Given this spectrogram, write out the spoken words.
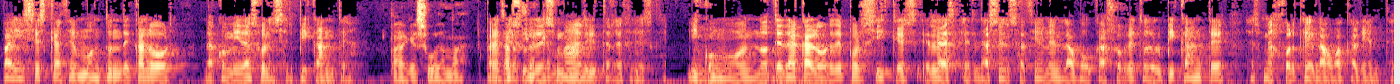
países que hace un montón de calor, la comida suele ser picante. para que sudes más. Para que sudes más y te refresque. Y como no te da calor de por sí, que es la, la sensación en la boca, sobre todo el picante, es mejor que el agua caliente.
